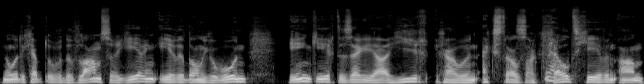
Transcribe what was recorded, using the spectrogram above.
nodig hebt over de Vlaamse regering, eerder dan gewoon één keer te zeggen, ja, hier gaan we een extra zak geld geven aan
